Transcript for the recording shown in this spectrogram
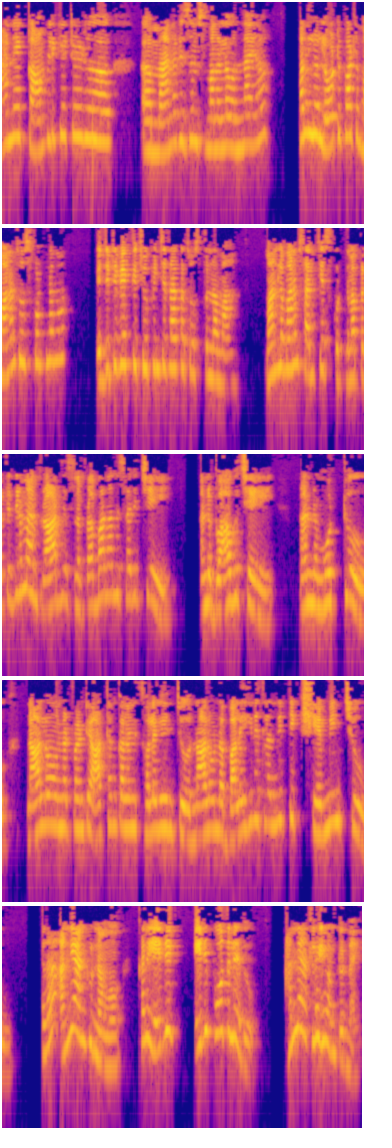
అనే కాంప్లికేటెడ్ మేనరిజమ్స్ uh, మనలో ఉన్నాయా? మనలో లోటుపాటు మనం చూసుకుంటున్నామా? ఎదుటి వ్యక్తి చూపించేదాకా చూస్తున్నామా? మనలో మనం సరి చేసుకుంటున్నామా? ప్రతిదినం మనం ప్రార్థిస్తున్నాం. ప్రభా నన్ను సరిచేయి నన్ను బాగు చేయి. నన్ను ముట్టు. నాలో ఉన్నటువంటి ఆటంకాలని తొలగించు. నాలో ఉన్న బలహీనతలన్నిటి క్షమించు. కదా? అన్ని అనుకున్నాము. కానీ ఏది ఏది పోతలేదు. అన్ని అట్లాగే ఉంటున్నాయి.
